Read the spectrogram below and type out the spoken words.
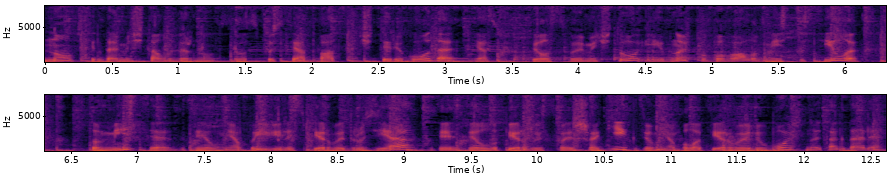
но всегда мечтала вернуться. И вот спустя 24 года я осуществила свою мечту и вновь побывала вместе силы в том месте, где у меня появились первые друзья, где я сделала первые свои шаги, где у меня была первая любовь, ну и так далее.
